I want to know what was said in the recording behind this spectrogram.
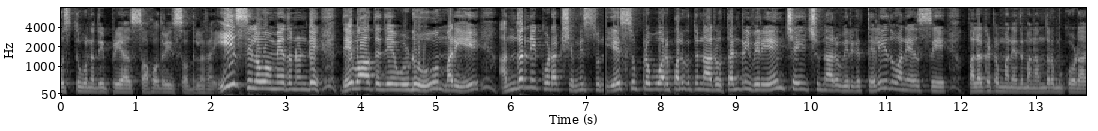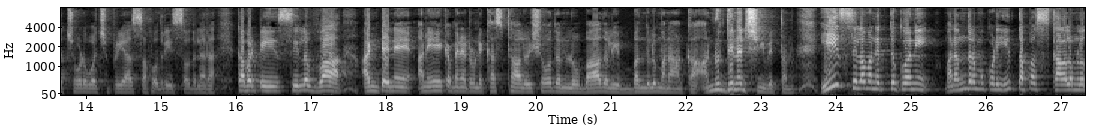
వస్తూ ఉన్నది ప్రియ సహోదరి సోదరులరా. ఈ సిలువ మీద నుండి దేవాతి దేవుడు మరి అందరినీ కూడా క్షమిస్తున్న యేసు ప్రభు వారు పలుకుతున్నారు తండ్రి వీరి ఏం చేయించున్నారు వీరికి తెలియదు అనేసి పలకటం అనేది మనందరం కూడా చూడవచ్చు ప్రియ సహోదరి సోదరులరా. కాబట్టి సిలవ అంటేనే అనేకమైనటువంటి కష్టాలు శోధనలు బాధలు ఇబ్బందులు మన యొక్క అనుదిన జీవితం. ఈ సిలవనెత్తుకొని మనందరము కూడా ఈ తపస్కాలంలో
